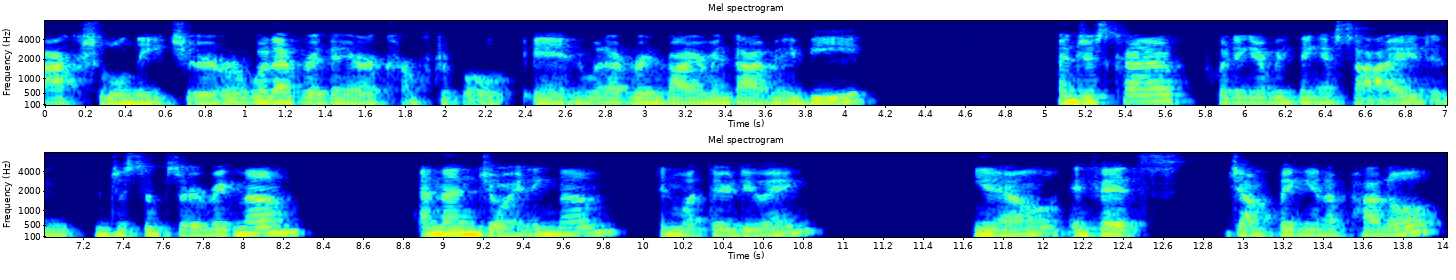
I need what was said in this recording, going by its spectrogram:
actual nature or whatever they are comfortable in, whatever environment that may be, and just kind of putting everything aside and, just observing them and then joining them in what they're doing. You know, if it's jumping in a puddle,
